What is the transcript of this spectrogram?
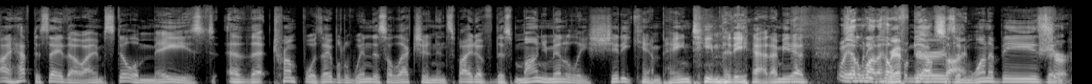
I have to say, though, I am still amazed uh, that Trump was able to win this election in spite of this monumentally shitty campaign team that he had. I mean, he had, Well, he had so a many lot of help from the outside. and wannabes Sure. and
